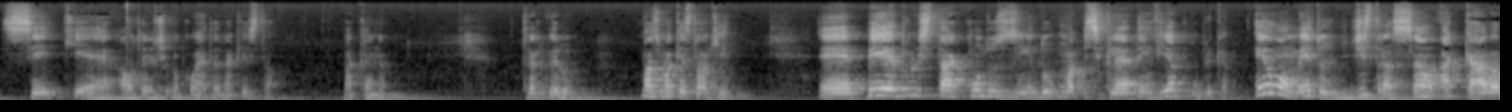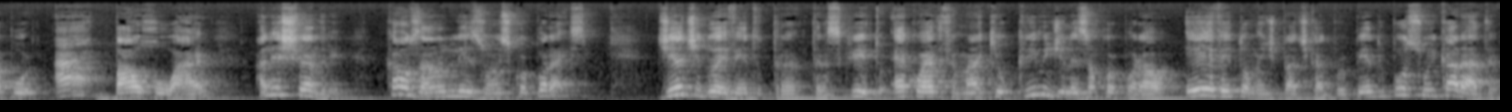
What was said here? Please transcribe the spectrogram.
C, que é a alternativa correta da questão. Bacana? Tranquilo. Mais uma questão aqui. É, Pedro está conduzindo uma bicicleta em via pública. Em um momento de distração, acaba por abalroar Alexandre, causando lesões corporais. Diante do evento tra transcrito, é correto afirmar que o crime de lesão corporal, eventualmente praticado por Pedro, possui caráter.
